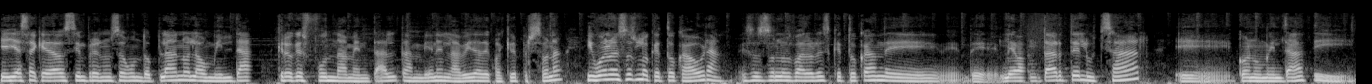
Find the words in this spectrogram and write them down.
y ella se ha quedado siempre en un segundo plano, la humildad creo que es fundamental también en la vida de cualquier persona. Y bueno, eso es lo que toca ahora. Esos son los valores que tocan de, de, levantarte, luchar eh, con humildad y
